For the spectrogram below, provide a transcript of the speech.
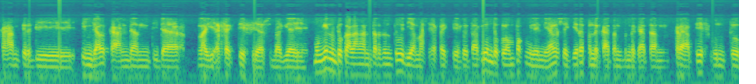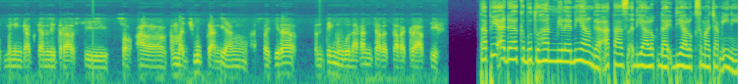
hampir ditinggalkan dan tidak lagi efektif ya sebagai mungkin untuk kalangan tertentu dia masih efektif tetapi untuk kelompok milenial saya kira pendekatan-pendekatan kreatif untuk meningkatkan literasi soal kemajukan yang saya kira penting menggunakan cara-cara kreatif. Tapi ada kebutuhan milenial nggak atas dialog dialog semacam ini?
